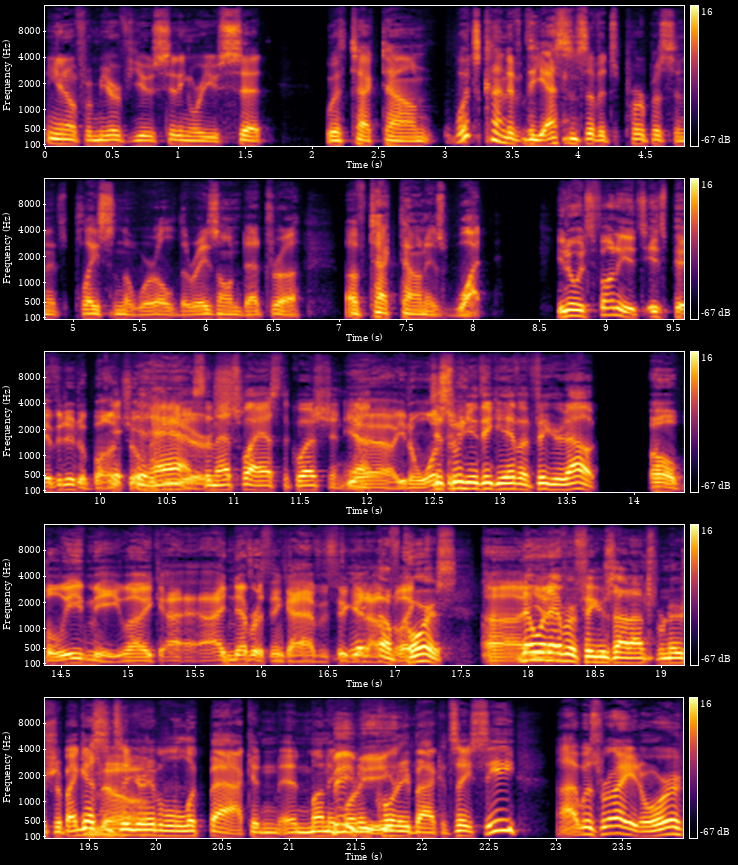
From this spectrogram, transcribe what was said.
you know, from your view, sitting where you sit with TechTown. What's kind of the essence of its purpose and its place in the world? The raison d'etre of TechTown is what? You know, it's funny. It's it's pivoted a bunch it, over it has, the years, and that's why I asked the question. Yeah, yeah you know, just when you think you have it figured out. Oh, believe me, like I, I never think I have it figured yeah, out. Of like, course, uh, no one know. ever figures out entrepreneurship. I guess no. until you're able to look back and, and Monday Maybe. morning quarterback and say, "See, I was right, or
